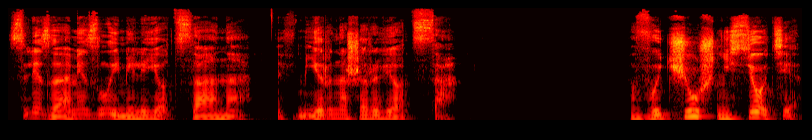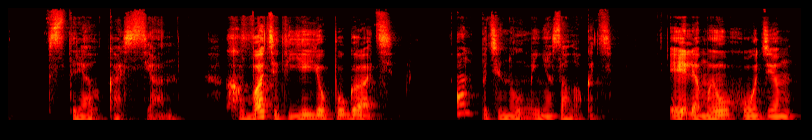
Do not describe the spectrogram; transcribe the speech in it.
слезами злыми льется она, в мир наш рвется. «Вы чушь несете!» – встрял Касьян. «Хватит ее пугать!» Он потянул меня за локоть. «Эля, мы уходим!»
